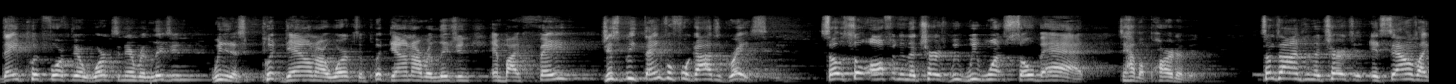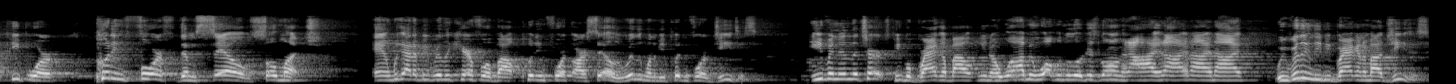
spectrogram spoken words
They put forth their works and their religion. We need to put down our works and put down our religion. And by faith, just be thankful for God's grace. So, so often in the church, we, we want so bad to have a part of it. Sometimes in the church, it, it sounds like people are putting forth themselves so much. And we got to be really careful about putting forth ourselves. We really want to be putting forth Jesus. Even in the church, people brag about, you know, well, I've been walking with the Lord this long and I, and I, and I, and I. We really need to be bragging about Jesus.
